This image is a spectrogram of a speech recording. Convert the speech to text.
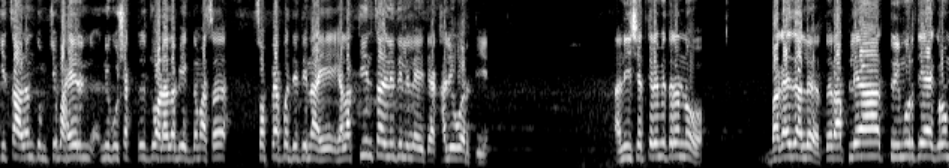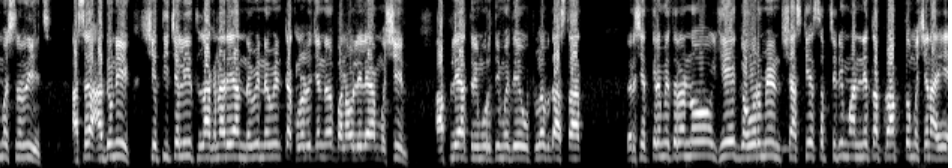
की चाळण तुमची बाहेर निघू शकते. जोडायला बी एकदम असं सोप्या पद्धतीनं आहे. ह्याला तीन चाळणी दिलेली आहे त्या खाली वरती. आणि शेतकरी मित्रांनो बघायचं झालं तर आपल्या त्रिमूर्ती ॲग्रो मशिनरीज असं आधुनिक शेतीचलित लागणाऱ्या नवीन नवीन टेक्नॉलॉजीनं बनवलेल्या मशीन आपल्या त्रिमूर्तीमध्ये उपलब्ध असतात. तर शेतकरी मित्रांनो हे गव्हर्नमेंट शासकीय सबसिडी मान्यता प्राप्त मशीन आहे.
